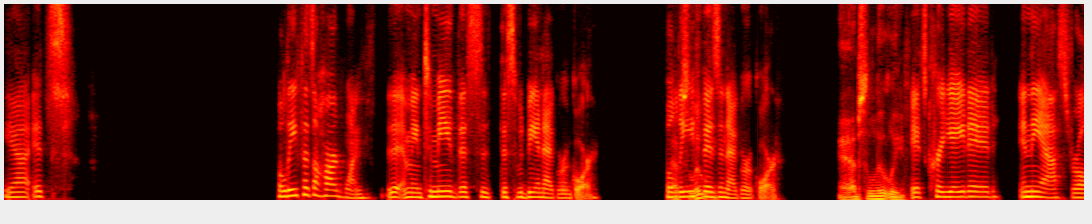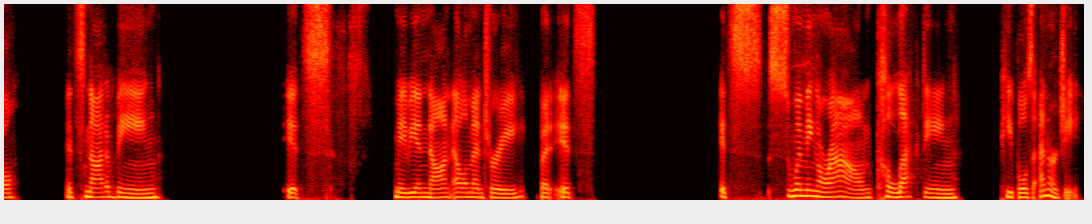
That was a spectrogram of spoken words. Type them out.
Yeah, it's belief is a hard one. I mean, to me, this this would be an egregore. Belief Absolutely. is an egregore. absolutely It's created in the astral. It's not a being. It's maybe a non-elementary, but it's it's swimming around collecting people's energy.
